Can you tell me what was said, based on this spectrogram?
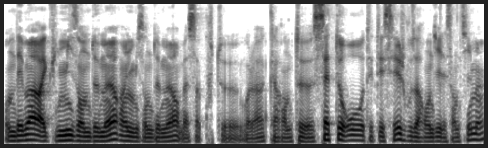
on démarre avec une mise en demeure. Hein. Une mise en demeure, bah, ça coûte voilà 47 euros TTC. Je vous arrondis les centimes.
